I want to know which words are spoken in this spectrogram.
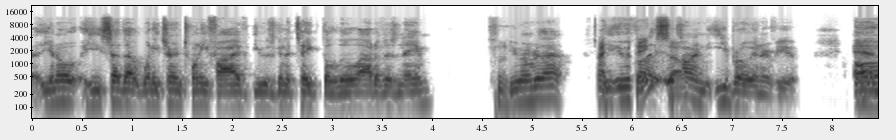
uh, you know, he said that when he turned 25, he was going to take the Lil out of his name. Hmm. you remember that? I It was think on, so. It was on an Ebro interview. And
